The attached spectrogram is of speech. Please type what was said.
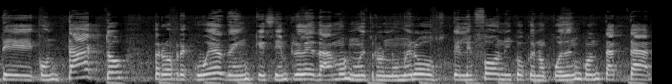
de contacto, pero recuerden que siempre le damos nuestros números telefónicos que nos pueden contactar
